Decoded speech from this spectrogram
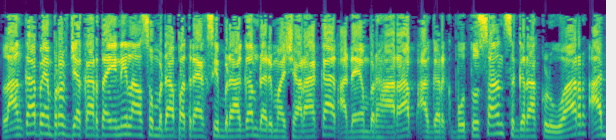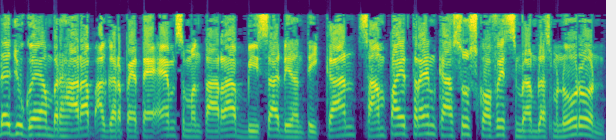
Langkah Pemprov Jakarta ini langsung mendapat reaksi beragam dari masyarakat. Ada yang berharap agar keputusan segera keluar, ada juga yang berharap agar PTM sementara bisa dihentikan sampai tren kasus COVID-19 menurun.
